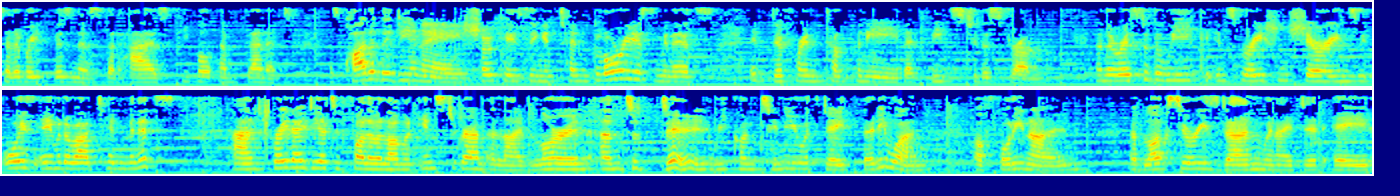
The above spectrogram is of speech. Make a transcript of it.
celebrate business that has people and planet as part of their DNA, showcasing in 10 glorious minutes a different company that beats to this drum. And the rest of the week, inspiration sharings. We always aim at about 10 minutes and great idea to follow along on Instagram, Alive Lauren. And today we continue with day 31 of 49, a blog series done when I did a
